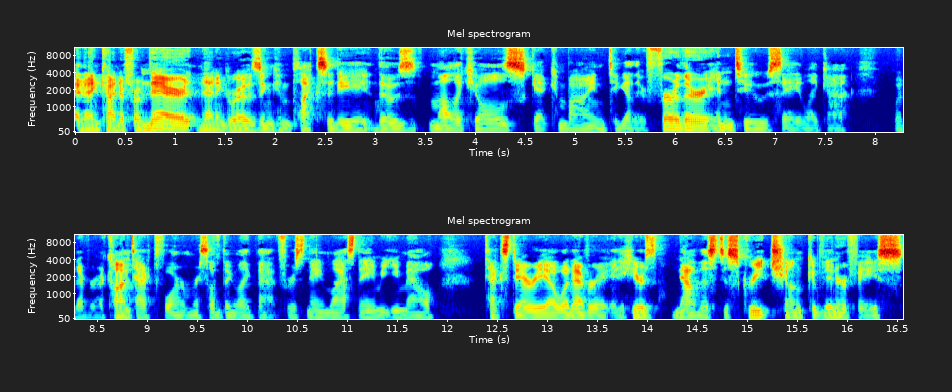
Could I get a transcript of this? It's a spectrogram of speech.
and then kind of from there then it grows in complexity. Those molecules get combined together further into say like a whatever a contact form or something like that. First name last name email text area whatever. Here's now this discrete chunk of interface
